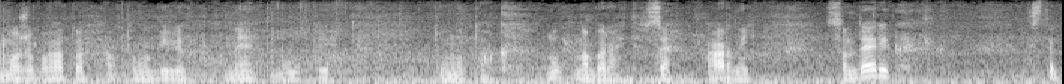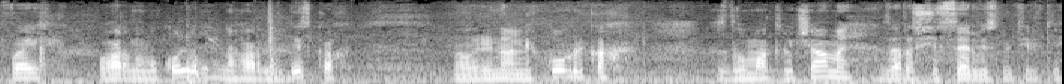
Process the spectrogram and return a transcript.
І може багато автомобілів не бути. Тому так. Ну, набирайте. Все, гарний Сандерік Степвей в гарному кольорі, на гарних дисках, на оригінальних ковриках з двома ключами. Зараз ще сервісну тільки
